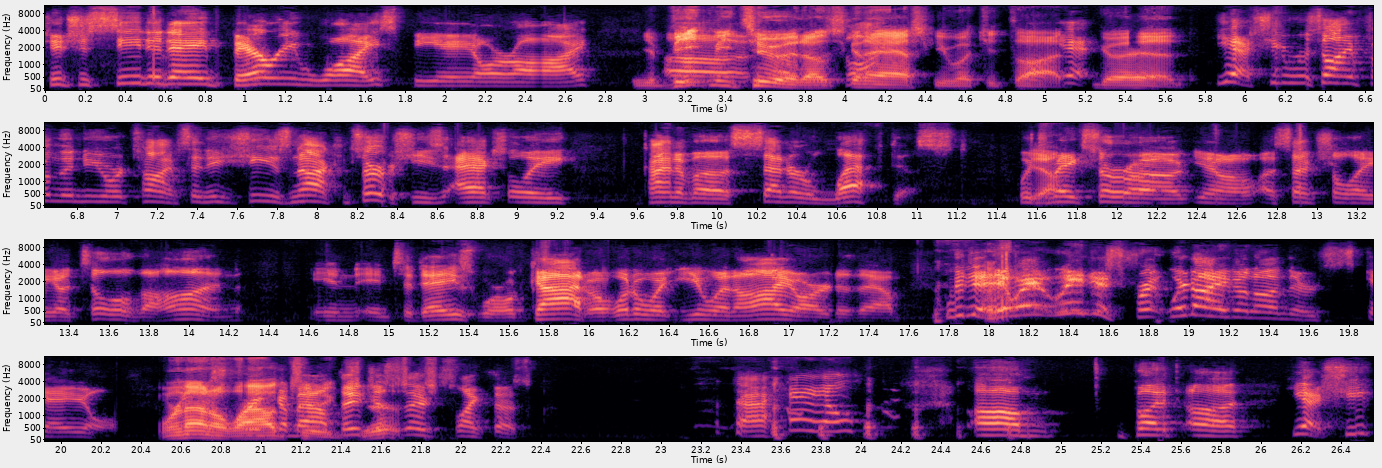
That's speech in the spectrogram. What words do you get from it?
Did you see today Bari Weiss, B A R I? You beat me uh, to it. I was going to ask you what you thought. Yeah, Go ahead. Yeah, she resigned from the New York Times, and she is not conservative. She's actually kind of a center leftist, which yeah. makes her, uh, you know, essentially Attila the Hun in in today's world. God, I wonder what you and I are to them. We just, we, we just we're not even on their scale. We're not allowed to. Think about they just they're just like this. What the hell? um, but uh, yeah, she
